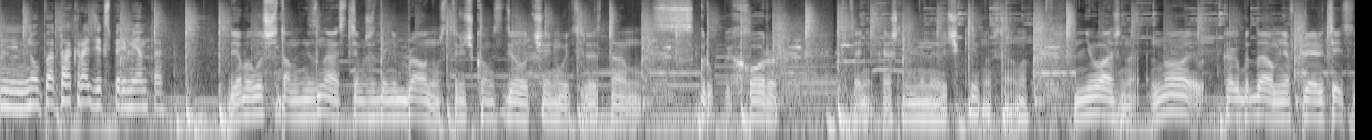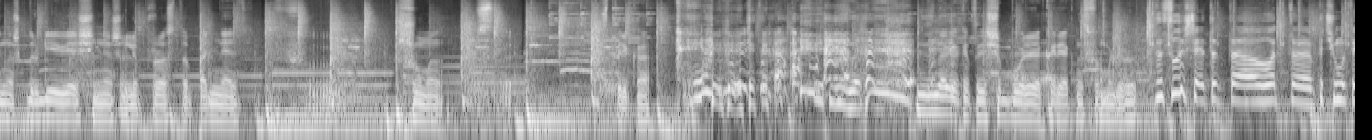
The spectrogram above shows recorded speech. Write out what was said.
Ну, а так ради эксперимента. Я бы лучше там, не знаю, с тем же Дэнни Брауном, старичком сделал что-нибудь, или там с группой хоррор. Хотя они, конечно, не новички, но все равно. Неважно. Но, как бы, да, у меня в приоритете немножко другие вещи, нежели просто поднять шума с- старика. Не знаю- как это еще более корректно сформулировать. Слушай, этот а, вот э, почему-то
